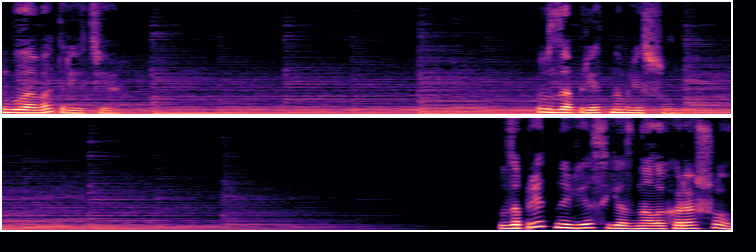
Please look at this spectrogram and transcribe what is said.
Глава третья. В запретном лесу. Запретный лес я знала хорошо.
